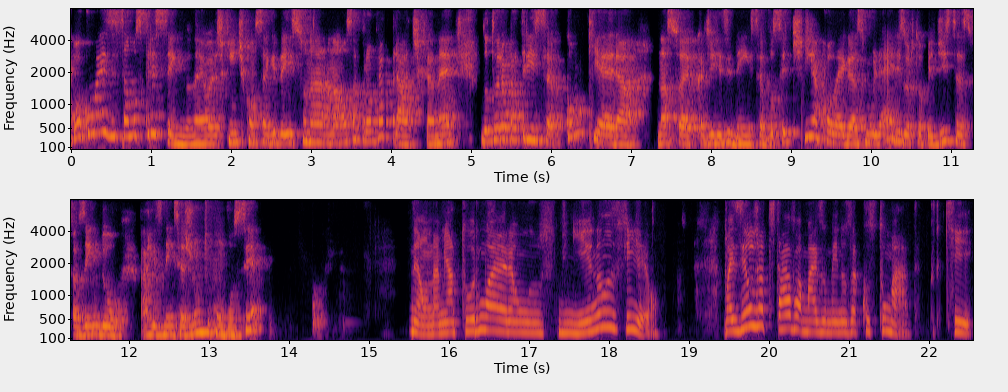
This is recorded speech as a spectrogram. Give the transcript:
pouco, mas estamos crescendo, né? Eu acho que a gente consegue ver isso na, na, nossa própria prática, né? Doutora Patrícia, como que era na sua época de residência? Você tinha colegas mulheres ortopedistas fazendo a residência junto com você? Não, na minha turma eram os meninos e eu. Mas eu já estava mais ou menos acostumada, porque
